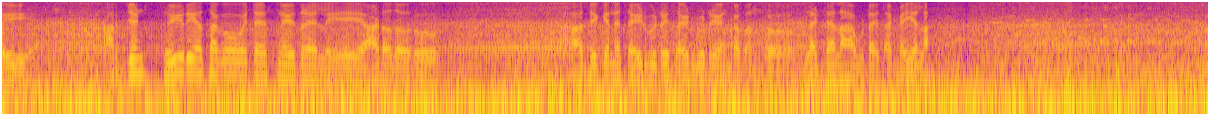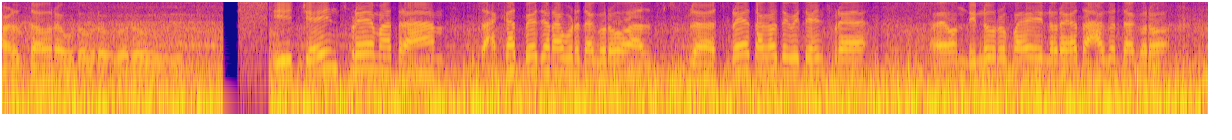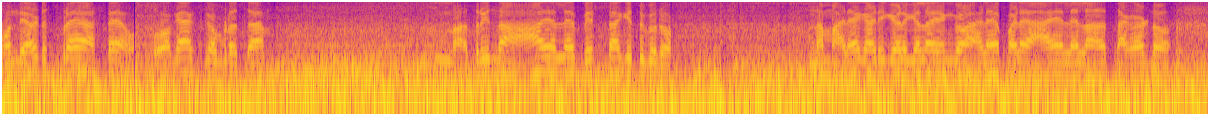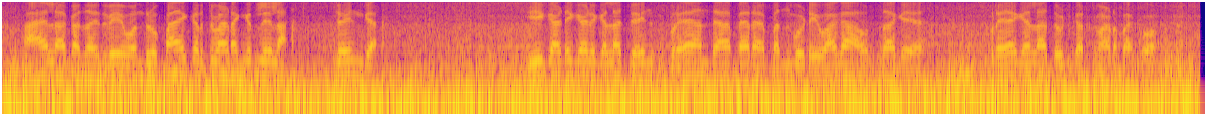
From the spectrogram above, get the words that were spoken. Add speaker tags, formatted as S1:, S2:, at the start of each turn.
S1: ಅಯ್ಯ urgent serious ಆಗಿ ಹೋಗೈತೆ ಸ್ನೇಹಿತರೆ ಇಲ್ಲಿ ಆಡೋದವರು. ಅದಕ್ಕೇನೆ ಸೈಡ್ ಬಿಡ್ರಿ ಸೈಡ್ ಬಿಡ್ರಿ ಅಂಕ ಬಂದರು. ಬ್ಲಡ್ ಎಲ್ಲ ಆಗ್ಬಿಟ್ಟಾಯ್ತಾ ಕೈಯೆಲ್ಲ. ಅಳ್ತಾವ್ರೆ ಹುಡುಗರು, ಗುರು. ಈ ಚೈನ್ ಸ್ಪ್ರೇ ಮಾತ್ರ ಸಖತ್ ಬೇಜಾರಾಗ್ಬಿಡುತ್ತೆ ಗುರು. ಅದು ಸ್ಪ್ರೇ ತಗೋತೀವಿ ಚೈನ್ ಸ್ಪ್ರೇ ಒಂದು ಇನ್ನೂರು ರೂಪಾಯಿ, ಇನ್ನೂರೈವತ್ತು ಆಗುತ್ತೆ ಗುರು. ಒಂದೆರಡು ಸ್ಪ್ರೇ ಅಷ್ಟೇ. ಹೊಗೆ ಹಾಕ್ಸ್ಕೊಬಿಡುತ್ತೆ. ಅದರಿಂದ ಆಯಲ್ಲೇ ಬೆಸ್ಟ್ ಆಗಿತ್ತು ಗುರು. ನಮ್ಮ ಹಳೆ ಗಾಡಿಗಳಿಗೆಲ್ಲ ಹೆಂಗೋ ಹಳೆ ಪಳೆ ಆಯಲೆಲ್ಲ ತಗೊಂಡು ಆಯಲ್ ಹಾಕೋತಾ ಇದ್ವಿ. ಒಂದು ರೂಪಾಯಿ ಖರ್ಚು ಮಾಡಂಗಿರ್ಲಿಲ್ಲ ಚೈನ್ಗೆ ಈ ಗಾಡಿಗಳಿಗೆಲ್ಲ ಚೈನ್ ಸ್ಪ್ರೇ ಅಂತ ಬೇರೆ ಬಂದ್ಬಿಟ್ಟು ಇವಾಗ ಹೊಸ್ದಾಗಿ ಸ್ಪ್ರೇಗೆಲ್ಲ ದುಡ್ಡು ಖರ್ಚು ಮಾಡಬೇಕು.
